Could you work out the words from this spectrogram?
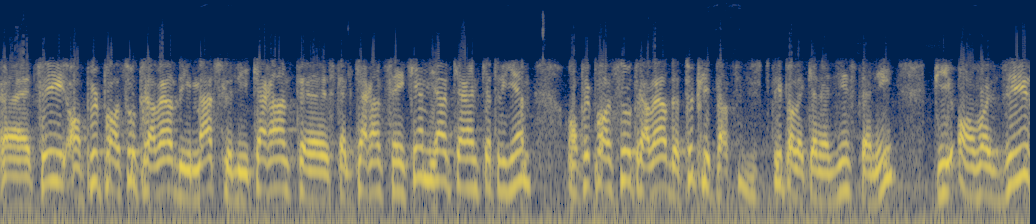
Euh, tu sais, on peut passer au travers des matchs, là, les 40, euh, c'était le 45e hier, le 44e. On peut passer au travers de toutes les parties disputées par le Canadien cette année. Puis on va se dire,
